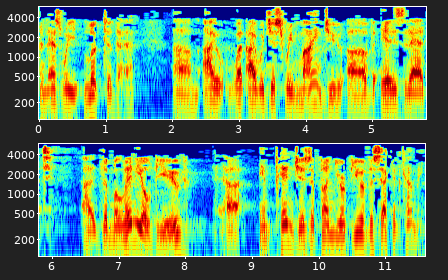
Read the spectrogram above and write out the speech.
and as we look to that, um, I, what I would just remind you of is that uh, the millennial view uh, impinges upon your view of the second coming.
